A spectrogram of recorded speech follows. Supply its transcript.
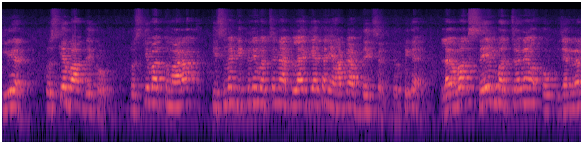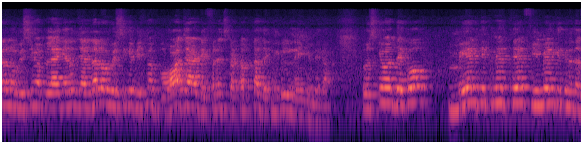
क्लियर उसके बाद देखो उसके बाद तुम्हारा किसमें कितने बच्चों ने अप्लाई किया था, यहाँ पे आप देख सकते हो, ठीक है? लगभग सेम बच्चों ने जनरल ओबीसी में अप्लाई किया था। जनरल ओबीसी के बीच में बहुत ज़्यादा डिफरेंस कट ऑफ़ का देखने के लिए नहीं मिलेगा। तो उसके बाद देखो मेल कितने थे फीमेल कितने थे?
